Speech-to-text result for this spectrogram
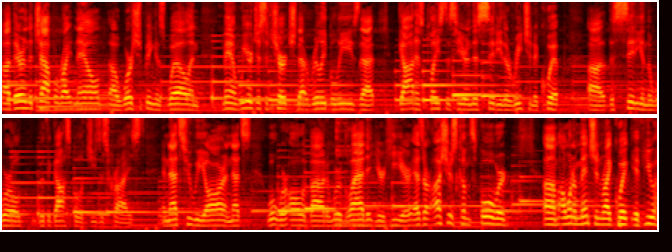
uh, they're in the chapel right now, uh, worshiping as well. And man, we are just a church that really believes that God has placed us here in this city to reach and equip uh, the city and the world with the gospel of Jesus Christ. And that's who we are, and that's what we're all about. And we're glad that you're here. As our ushers comes forward, um, I want to mention right quick if you,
